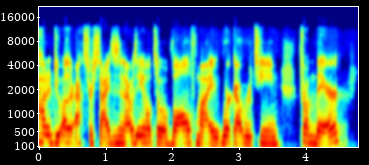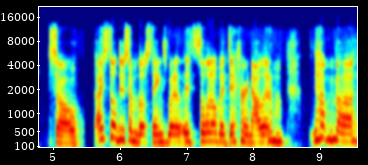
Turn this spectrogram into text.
how to do other exercises and I was able to evolve my workout routine from there. So I still do some of those things, but it's a little bit different now that I'm I'm uh,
